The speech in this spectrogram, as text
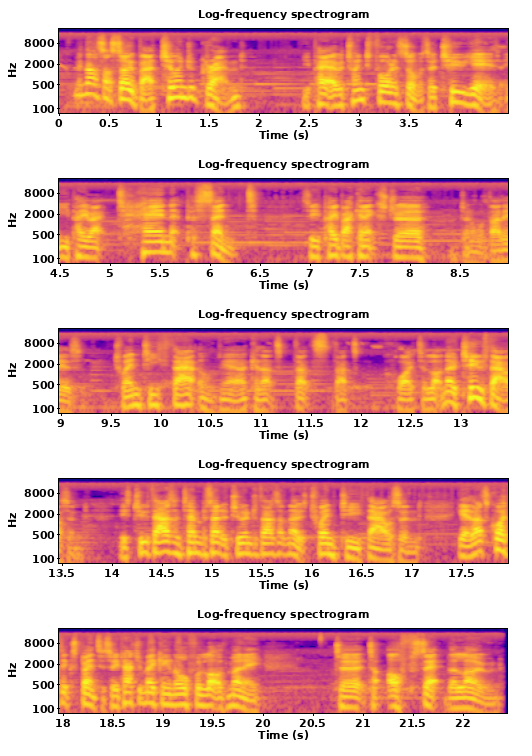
I mean, that's not so bad. 200 grand you pay over 24 installments, so two years, and you pay back 10%. So you pay back an extra, I don't know what that is, 20,000. Oh, yeah, okay, that's that's that's quite a lot. No, 2,000. Is 2,000 10% of 200,000? No, it's 20,000. Yeah, that's quite expensive. So you'd have to be making an awful lot of money to, to offset the loan.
